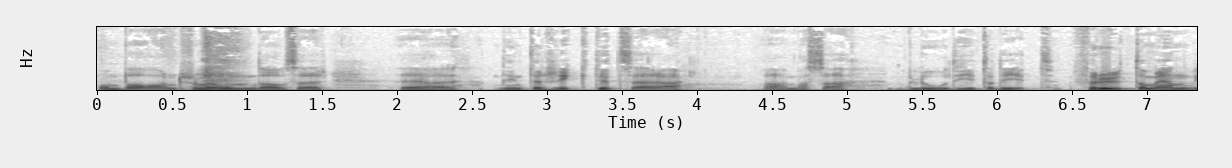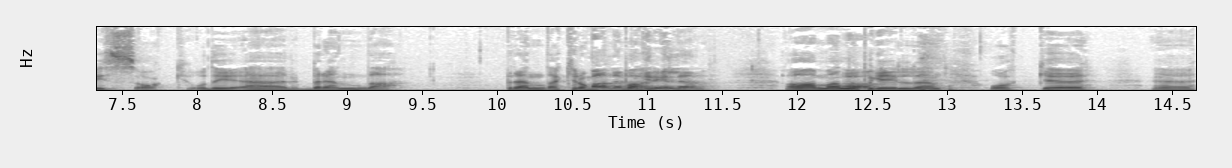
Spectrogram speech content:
om barn som är onda och sådär. Eh, Det är inte riktigt så här ja, en massa blod hit och dit. Förutom en viss sak och det är brända, brända kroppar. Mannen på grillen. Ja, mannen Ja. på grillen och eh, eh,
